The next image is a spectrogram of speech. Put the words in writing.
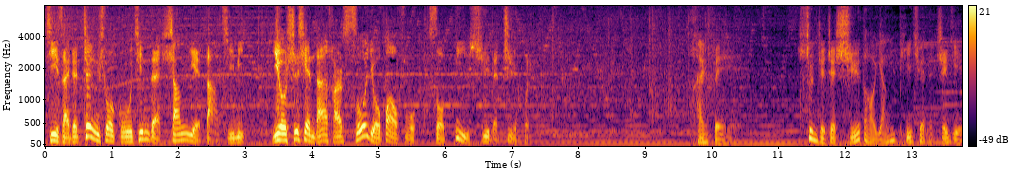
记载着震烁古今的商业大机密。有实现男孩所有抱负所必须的智慧。海飞顺着这十道羊皮卷的指引，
